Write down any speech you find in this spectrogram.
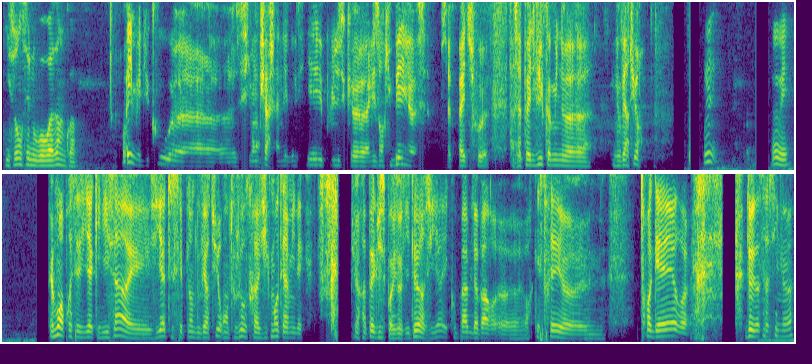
qui sont ces nouveaux voisins quoi. Oui, mais du coup, euh, si on cherche à négocier plus qu'à les entuber, euh, ça, ça peut être, enfin, ça peut être vu comme une, euh, une ouverture. Oui. Oui oui. Mais bon, après c'est Zia qui dit ça, et Zia, tous ses plans d'ouverture ont toujours tragiquement terminé. Je rappelle juste pour les auditeurs, Zia est coupable d'avoir euh, orchestré une- trois guerres, deux assassinats,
